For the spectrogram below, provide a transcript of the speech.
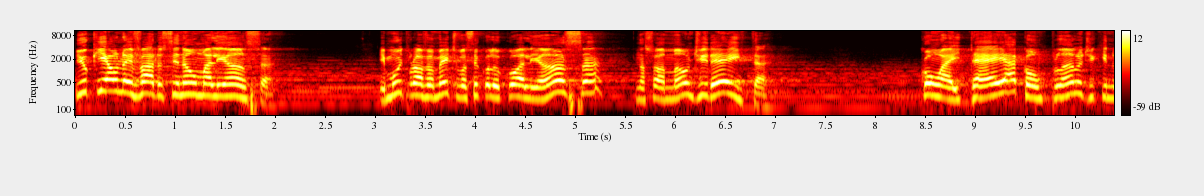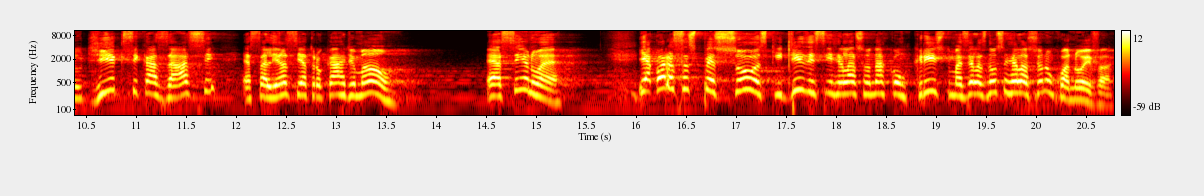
E o que é o noivado senão uma aliança? E muito provavelmente você colocou a aliança na sua mão direita, com a ideia, com o plano de que no dia que se casasse, essa aliança ia trocar de mão. É assim ou não é? E agora essas pessoas que dizem se relacionar com Cristo, mas elas não se relacionam com a noiva.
